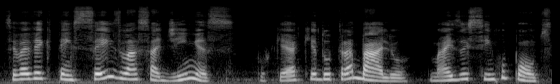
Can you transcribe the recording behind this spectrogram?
Você vai ver que tem seis laçadinhas, porque é aqui do trabalho, mais os cinco pontos.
